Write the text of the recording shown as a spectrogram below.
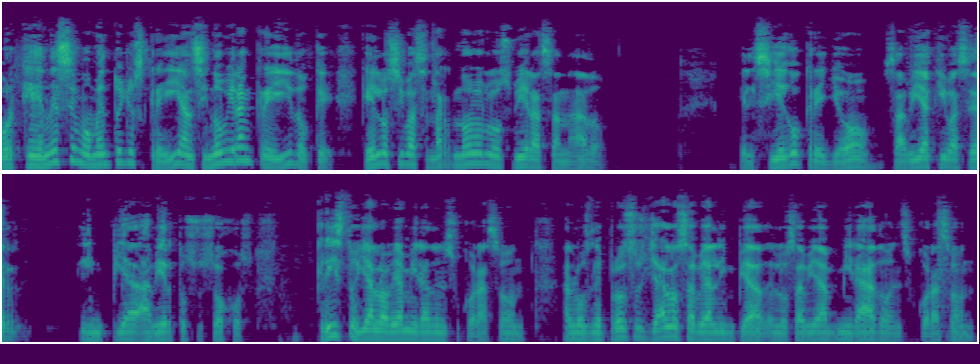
porque en ese momento ellos creían, si no hubieran creído que, Él los iba a sanar, no los hubiera sanado. El ciego creyó, sabía que iba a ser limpiado, abiertos sus ojos. Cristo ya lo había mirado en su corazón. A los leprosos ya los había limpiado, los había mirado en su corazón.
